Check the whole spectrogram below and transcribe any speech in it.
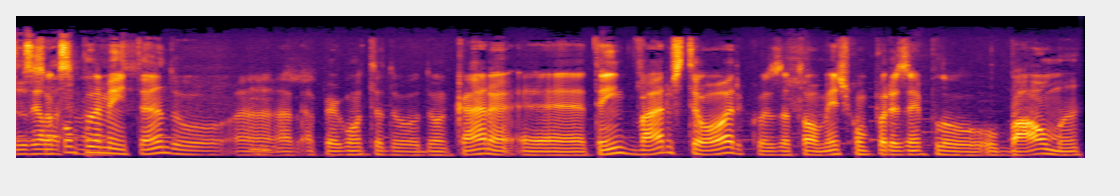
dos relacionamentos. Só complementando a, a, pergunta do, do Ankara, é, tem vários teóricos atualmente, como por exemplo o Bauman,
